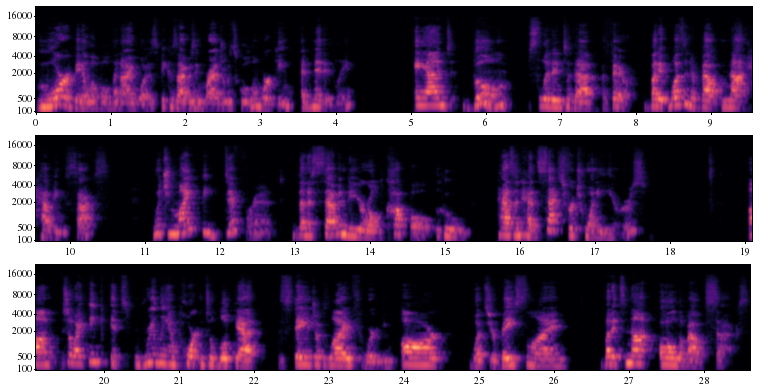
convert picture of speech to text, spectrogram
more available than I was because I was in graduate school and working, admittedly. And boom, slid into that affair. But it wasn't about not having sex, which might be different than a 70 year old couple who hasn't had sex for 20 years. Um, so I think it's really important to look at the stage of life, where you are, what's your baseline, but it's not all about sex.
